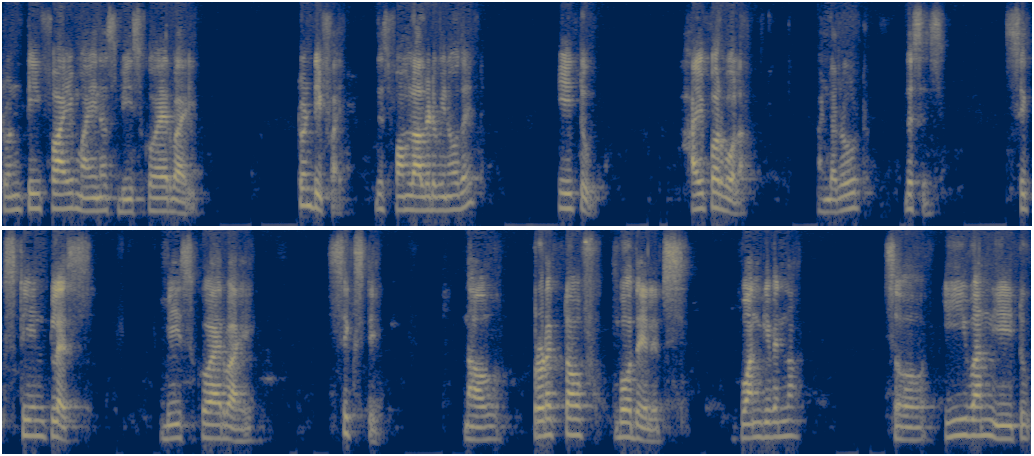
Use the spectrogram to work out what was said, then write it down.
25 minus b square by 25. This formula already we know that. E2 hyperbola under root this is 16 plus b square by 60. Now product of both the ellipse, one given now. So E1, E2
